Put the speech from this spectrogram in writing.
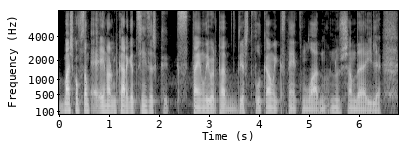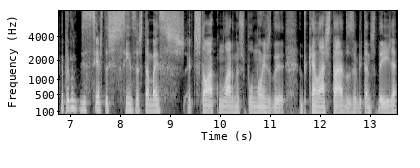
mais confusão é a enorme carga de cinzas que, que, se tem libertado deste vulcão e que se tem acumulado no, no chão da ilha. Eu pergunto-lhe se estas cinzas também se estão a acumular nos pulmões de, de quem lá está, dos habitantes da ilha,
